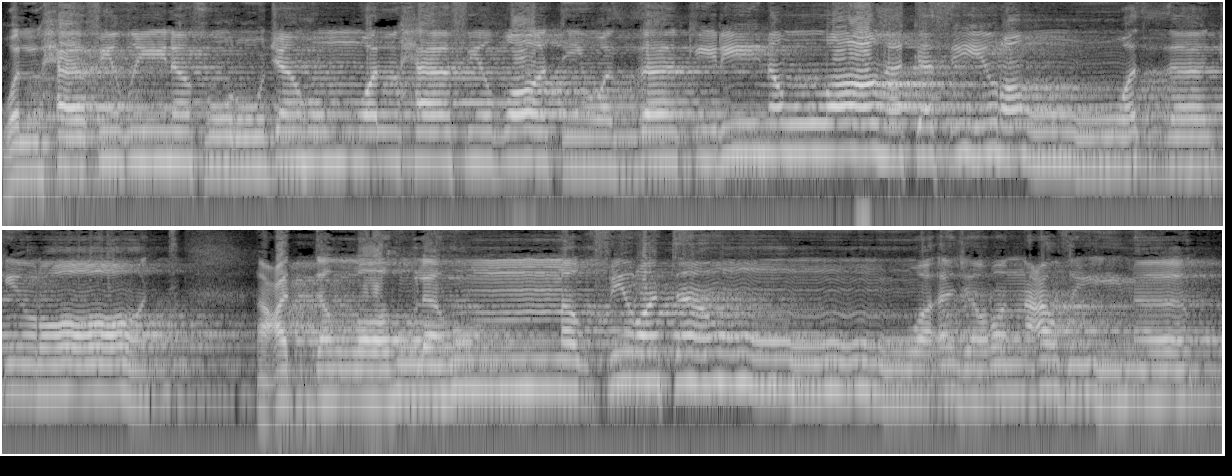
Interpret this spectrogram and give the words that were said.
والحافظين فروجهم والحافظات والذاكرين الله كثيرا والذاكرات أعد الله لهم مغفرة وأجرا عظيما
